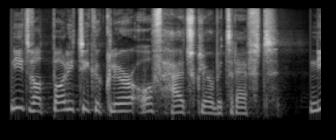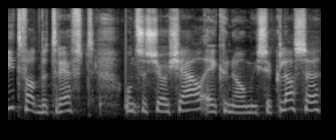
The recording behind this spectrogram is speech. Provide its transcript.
Niet wat politieke kleur of huidskleur betreft. Niet wat betreft onze sociaal-economische klasse.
